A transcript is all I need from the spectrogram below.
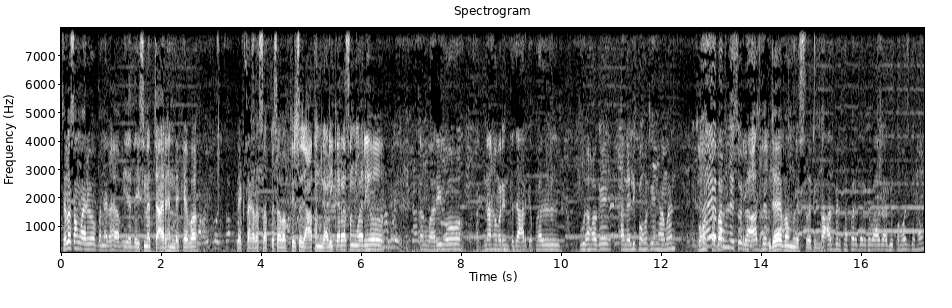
चलो संगवारी हो बने रहे अभी ये इसने चार हैं, देखे बा। देख सकत हो सब पे सब अब फिर से जातन गाड़ी करा संगवारी हो। संगवारी हो इतना हमारे इंतज़ार के फल पूरा हो गए फाइनली पहुँच गए हमन। बहुत सफ़र। रात भर जय बमलेश्वरी। रात भर सफ़र करके के बाद अभी पहुँच गए हैं।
